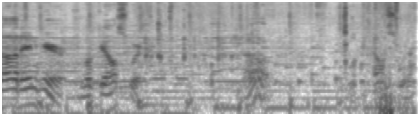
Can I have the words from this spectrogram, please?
Not in here. Look elsewhere. Oh, look elsewhere.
